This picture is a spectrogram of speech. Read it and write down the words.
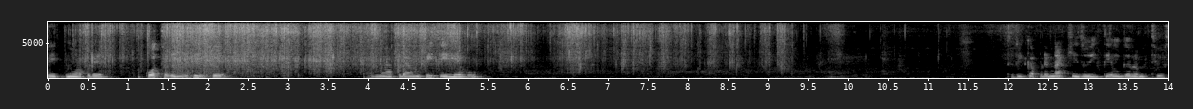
રીતનું આપણે કોથળી લીધી છે. અને આપણે આમ પીતી લેવું. થોડીક આપણે નાખી જોઈએ તેલ ગરમ થયું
